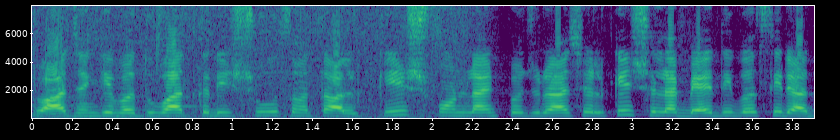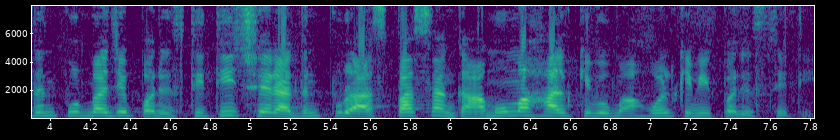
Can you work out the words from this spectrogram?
તો આજ અંગે વધુ વાત કરીશું. સમતા અલ્કેશ ફોનલાઈન પર જોડાયા છે. અલ્કેશ, છેલ્લા બે દિવસથી રાધનપુરમાં જે પરિસ્થિતિ છે, રાધનપુર આસપાસના ગામોમાં હાલ કેવો માહોલ, કેવી પરિસ્થિતિ?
